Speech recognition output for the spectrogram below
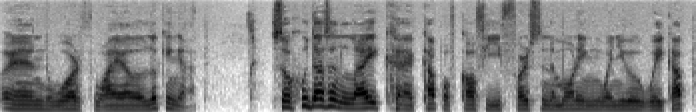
and worthwhile looking at. So who doesn't like a cup of coffee first in the morning when you wake up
